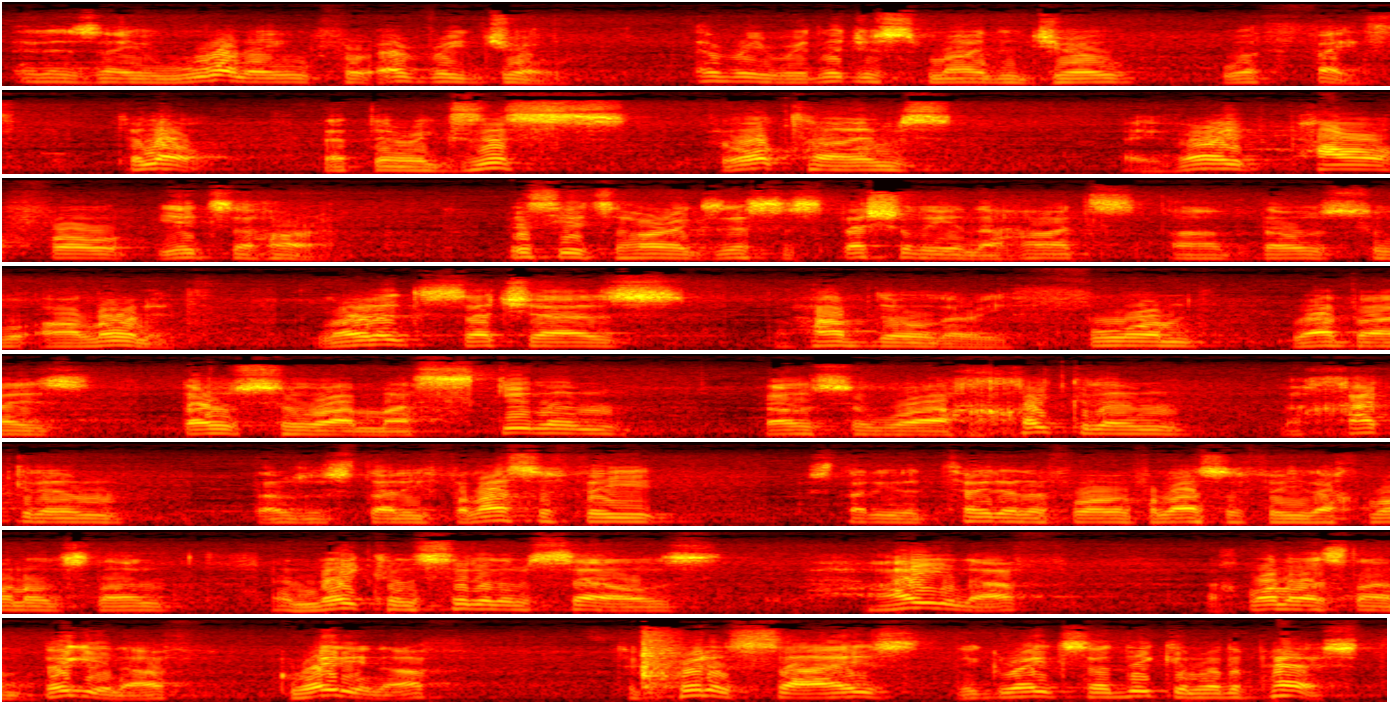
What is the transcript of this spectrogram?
it is a warning for every Jew, every religious minded Jew with faith, to know that there exists at all times a very powerful Yitzhahara. This Yitzhahara exists especially in the hearts of those who are learned. Learned such as the Havdil, the Reformed rabbis, those who are maskilim, those who are choklim, mechakrim, those who study philosophy, study the Torah in the form of philosophy, Rahman al-Islam, and they consider themselves high enough, al-Islam big enough, great enough, to criticize the great tzaddikim of the past,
